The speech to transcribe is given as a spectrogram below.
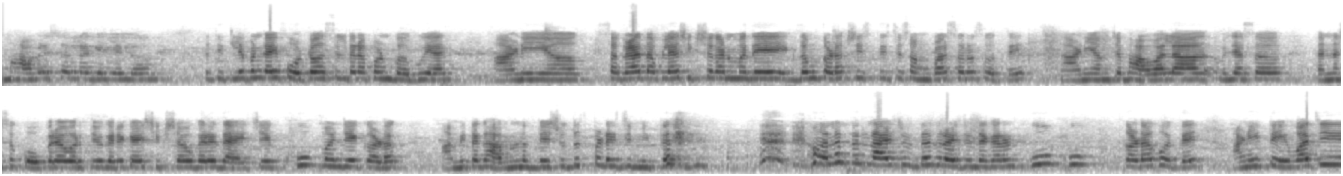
महाबळेश्वरला गेलेलो. तर तिथले पण काही फोटो असतील तर आपण बघूयात. आणि सगळ्यात आपल्या शिक्षकांमध्ये एकदम कडक शिस्तीचे संकपाळ सरच होते. आणि आमच्या भावाला म्हणजे असं त्यांना असं कोपऱ्यावरती वगैरे काही शिक्षा वगैरे द्यायचे खूप म्हणजे कडक. आम्ही तर घाबरूनच बेशुद्धच पडायची मी तर. मला तर नाही शुद्धच राहायचे नाही कारण खूप खूप कडक होते. आणि तेव्हाची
